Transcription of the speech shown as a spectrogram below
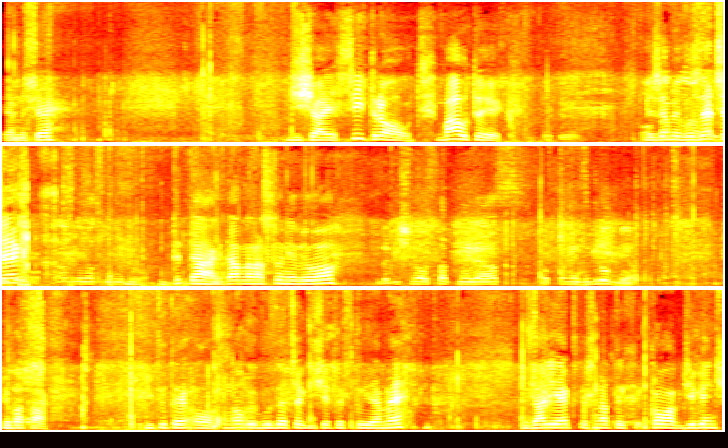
Wiemy się. Dzisiaj Sea Road, Bałtyk. Bierzemy wózeczek. Dawno nas tu nie było. D- tak, dawno nas tu nie było. Byliśmy ostatni raz pod koniec grudnia. Chyba tak. I tutaj o, nowy wózeczek dzisiaj testujemy. Z AliExpress na tych kołach 9,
